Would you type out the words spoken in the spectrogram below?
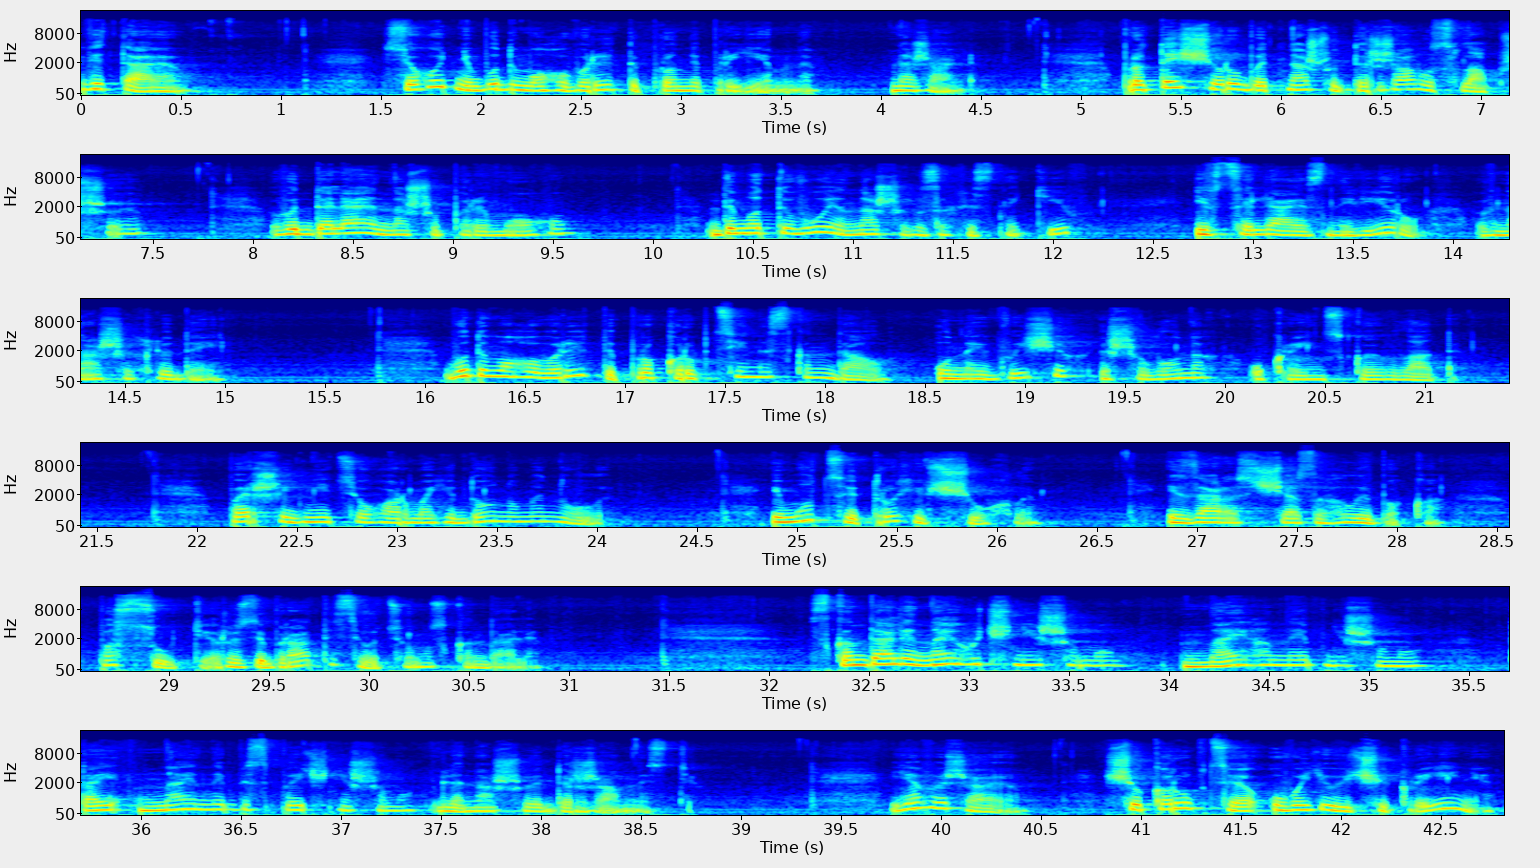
Вітаю! Сьогодні будемо говорити про неприємне, на жаль, про те, що робить нашу державу слабшою, видаляє нашу перемогу, демотивує наших захисників і вселяє зневіру в наших людей. Будемо говорити про корупційний скандал у найвищих ешелонах української влади. Перші дні цього Армагеддону минули, емоції трохи вщухли. І зараз час глибоко, по суті, розібратися у цьому скандалі. Скандалі найгучнішому, найганебнішому та й найнебезпечнішому для нашої державності. Я вважаю, що корупція у воюючій країні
